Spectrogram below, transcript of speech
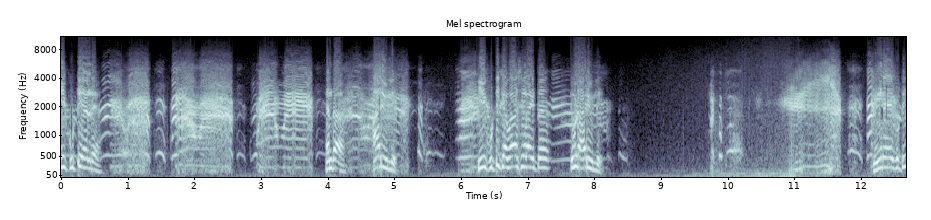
ഈ കുട്ടി ആരുടെ? എന്താ? ആരുമില്ലേ? ഈ കുട്ടിക്ക് അവകാശികളായിട്ട് ഇവിടെ ആരുമില്ലേ? നിങ്ങളുടെ കുട്ടി?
